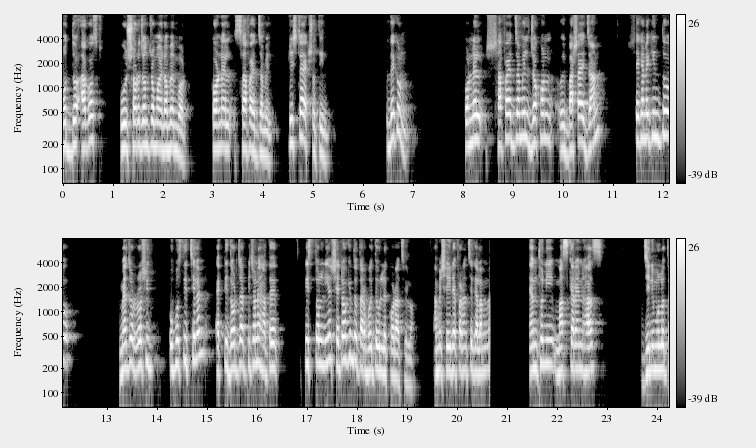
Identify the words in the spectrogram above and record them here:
মধ্য আগস্ট ও ষড়যন্ত্রময় নভেম্বর, কর্নেল সাফায়েত জামিল, পৃষ্ঠা একশো তিন। দেখুন, কর্নেল সাফায়েত জামিল যখন ওই বাসায় যান, সেখানে কিন্তু মেজর রশিদ উপস্থিত ছিলেন, একটি দরজার পিছনে হাতে পিস্তল নিয়ে, সেটাও কিন্তু তার বইতে উল্লেখ করা ছিল। আমি সেই রেফারেন্সে গেলাম না। অ্যান্থনি মাস্কারেন হাজ যিনি মূলত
